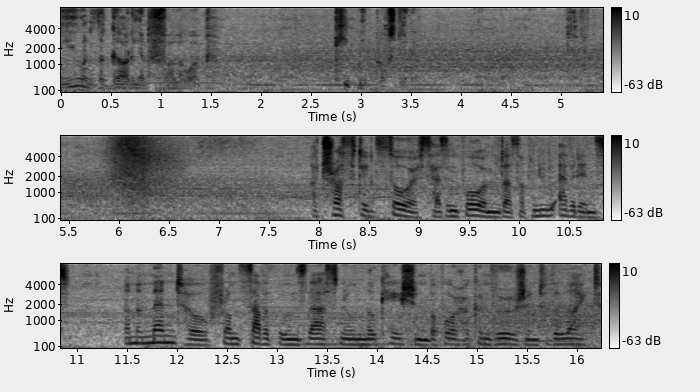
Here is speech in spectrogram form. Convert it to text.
You and the Guardian follow up. Keep me posted. A trusted source has informed us of new evidence. A memento from Savathun's last known location before her conversion to the light.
